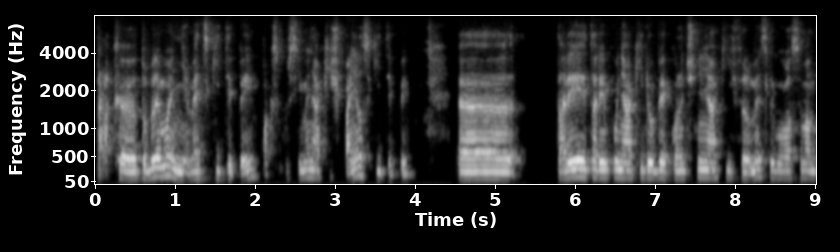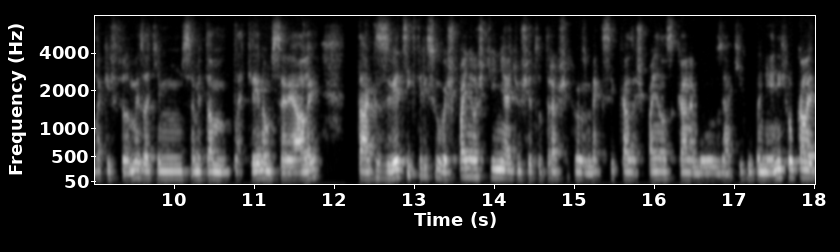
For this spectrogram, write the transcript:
Tak, eh, to byly moje německý typy, pak zkusíme nějaký španělský typy. Tady, tady po nějaký době konečně nějaký filmy, sliboval jsem vám taky filmy, zatím se mi tam pletly jenom seriály, tak z věcí, které jsou ve španělštině, ať už je to teda všechno z Mexika, ze Španělska nebo z nějakých úplně jiných lokalit,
